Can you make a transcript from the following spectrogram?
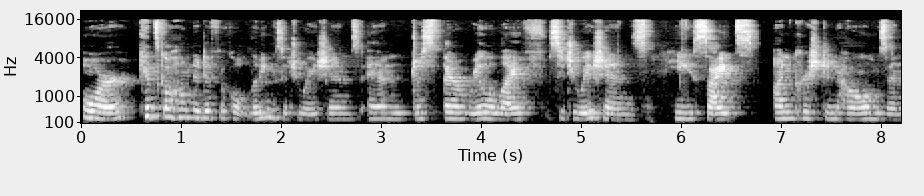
Or kids go home to difficult living situations and just their real life situations. He cites unchristian homes and,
